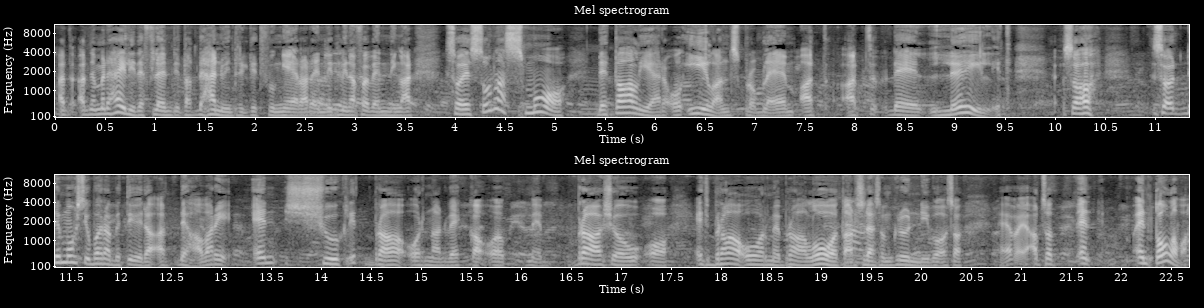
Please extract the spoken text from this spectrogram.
att, att men det här är lite flöntigt, att det här nu inte riktigt fungerar enligt mina förväntningar, så är sådana små detaljer och ilandsproblem att, att det är löjligt. Så, så det måste ju bara betyda att det har varit en sjukligt bra ordnad vecka och med bra show och ett bra år med bra låtar sådär som grundnivå. Så, det var alltså en, en tolva.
